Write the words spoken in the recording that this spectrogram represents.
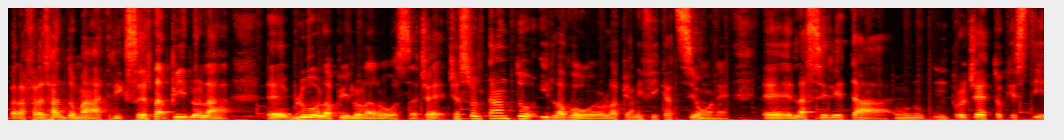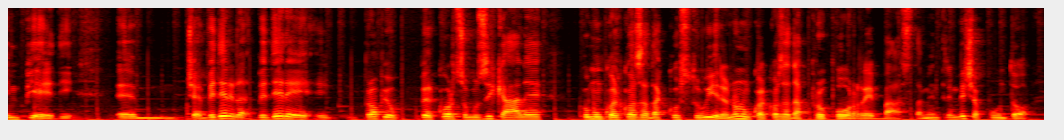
parafrasando Matrix, la pillola eh, blu o la pillola rossa, cioè c'è soltanto il lavoro, la pianificazione, eh, la serietà, un, un progetto che stia in piedi, ehm, cioè vedere, vedere il proprio percorso musicale come un qualcosa da costruire, non un qualcosa da proporre e basta, mentre invece appunto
